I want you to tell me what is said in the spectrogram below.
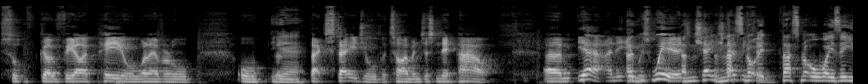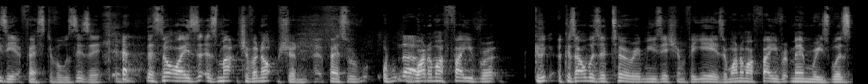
sort of go VIP or whatever, or or Yeah. backstage all the time and just nip out. Um, yeah, and it, it was weird. And, changed and that's everything. not that's not always easy at festivals, is it? There's not always as much of an option at festivals. One of my favourite because I was a touring musician for years, and one of my favourite memories was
